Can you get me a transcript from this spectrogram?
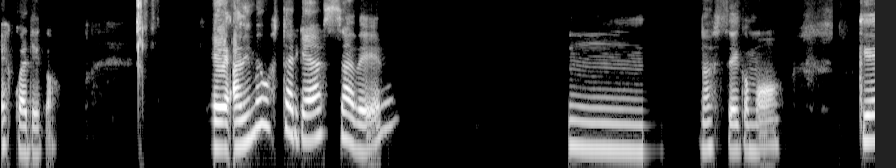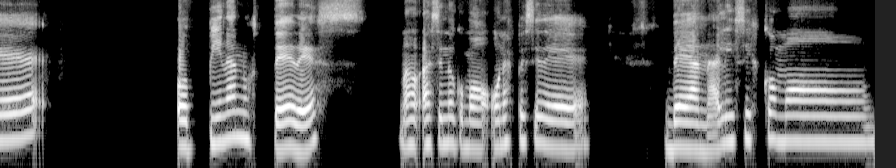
es cuático. Eh, a mí me gustaría saber, mm, no sé, como, ¿qué opinan ustedes? Haciendo como una especie de, de análisis como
